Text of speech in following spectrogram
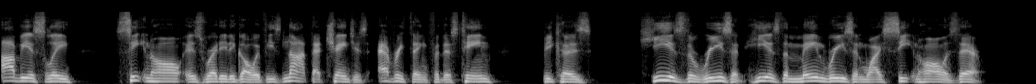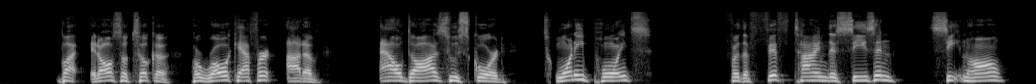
obviously Seton Hall is ready to go. If he's not, that changes everything for this team because he is the reason. He is the main reason why Seton Hall is there. But it also took a heroic effort out of Al Dawes, who scored 20 points for the fifth time this season. Seton Hall,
